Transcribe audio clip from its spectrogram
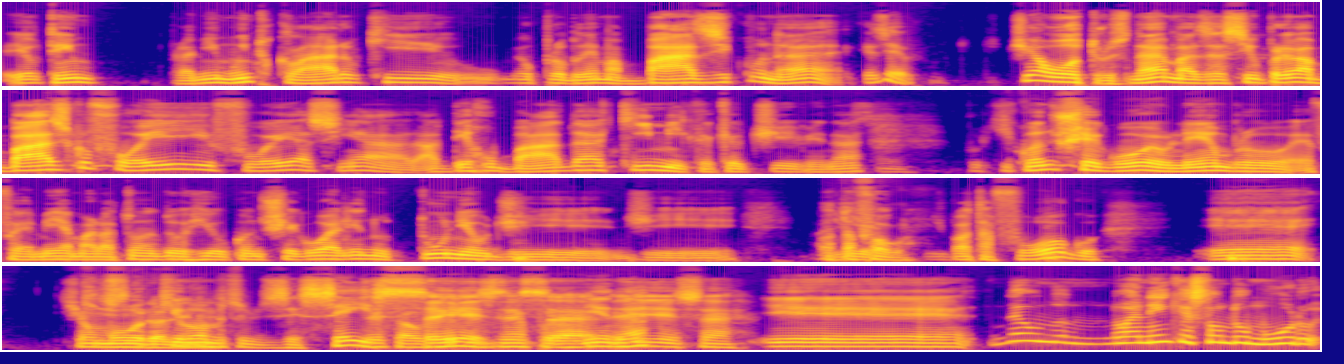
eu tenho para mim muito claro que o meu problema básico, né? Quer dizer, tinha outros, né? Mas assim, o problema básico foi, foi assim, a, a derrubada química que eu tive, né? Sim. Porque quando chegou, eu lembro, eh, foi a meia maratona do Rio, quando chegou ali no túnel de, de ali- Botafogo. de Botafogo, é, Tinha um muro ali. né? quilômetro 16, talvez, né, por 17, ali, né? Isso, é. E, não, não é nem questão do muro,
